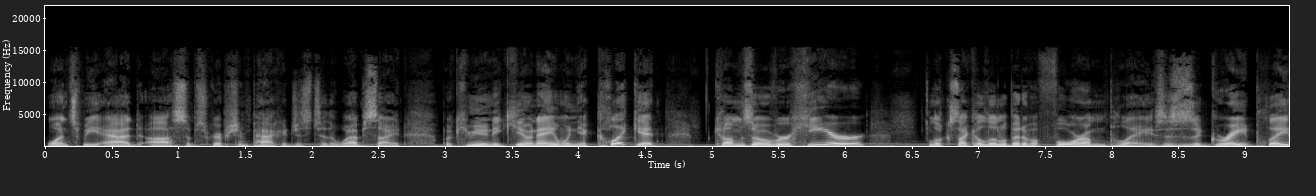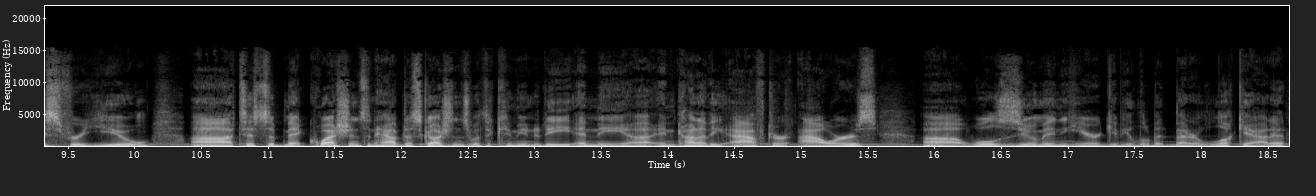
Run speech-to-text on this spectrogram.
once we add uh, subscription packages to the website. But community Q&A, when you click it, comes over here looks like a little bit of a forum place. This is a great place for you uh, to submit questions and have discussions with the community in the uh, in kind of the after hours. Uh, we'll zoom in here, give you a little bit better look at it.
